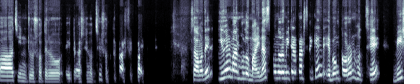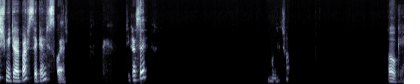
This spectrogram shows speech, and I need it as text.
৫ ইন্টু ১৭ এটা আসে হচ্ছে ৭০ পারফেক্ট, পারফেক্ট। সো আমাদের ইউ এর মান হলো -১৫ মিটার পার সেকেন্ড এবং ত্বরণ হচ্ছে ২০ মিটার পার সেকেন্ড স্কোয়ার ঠিক আছে? ওকে।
